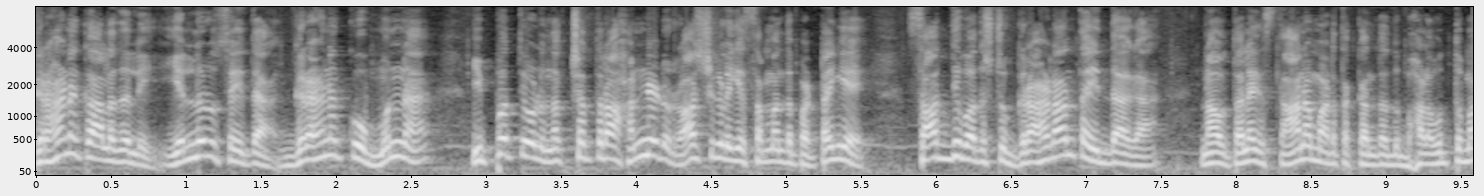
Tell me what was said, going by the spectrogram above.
ಗ್ರಹಣ ಕಾಲದಲ್ಲಿ ಎಲ್ಲರೂ ಸಹಿತ ಗ್ರಹಣಕ್ಕೂ ಮುನ್ನ ಇಪ್ಪತ್ತೇಳು ನಕ್ಷತ್ರ ಹನ್ನೆರಡು ರಾಶಿಗಳಿಗೆ ಸಂಬಂಧಪಟ್ಟಂಗೆ ಸಾಧ್ಯವಾದಷ್ಟು ಗ್ರಹಣ ಅಂತ ಇದ್ದಾಗ ನಾವು ತಲೆಗೆ ಸ್ನಾನ ಮಾಡ್ತಕ್ಕಂಥದ್ದು ಬಹಳ ಉತ್ತಮ.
